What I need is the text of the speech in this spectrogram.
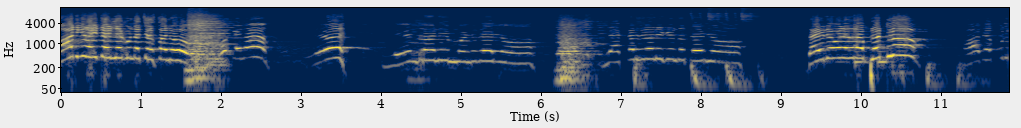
వాడికి రైట్ హ్యాండ్ లేకుండా చేస్తాను. ఓకేనా? ఏ ఏంట్రా నీ మొండి ధైర్యం? ఎక్కడిదిరా నీకు ఇంత ధైర్యం? ధైర్యం అనేది బ్లడ్ అది ఎప్పుడు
